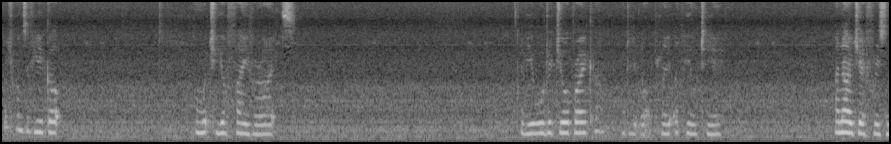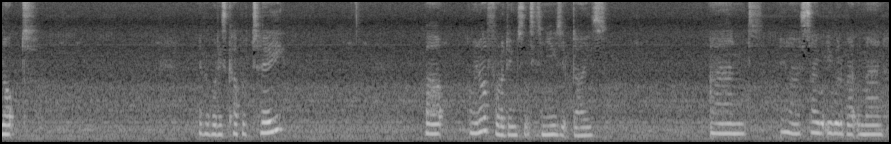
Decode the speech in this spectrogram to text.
Which ones have you got? And which are your favourites? Have you ordered Jawbreaker? Or did it not appeal to you? I know Jeffree's not everybody's cup of tea, but I mean, I've followed him since his music days, and you know, say what you will about the man,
